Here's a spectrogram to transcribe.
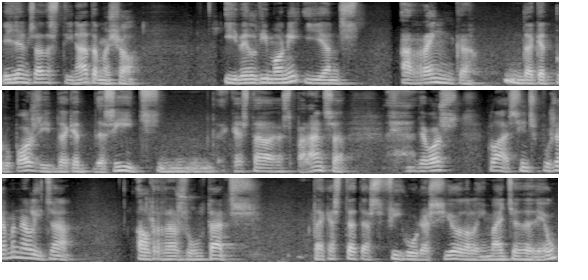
Ell ens ha destinat amb això. I ve el dimoni i ens arrenca d'aquest propòsit, d'aquest desig, d'aquesta esperança. Llavors, clar, si ens posem a analitzar els resultats d'aquesta desfiguració de la imatge de Déu,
